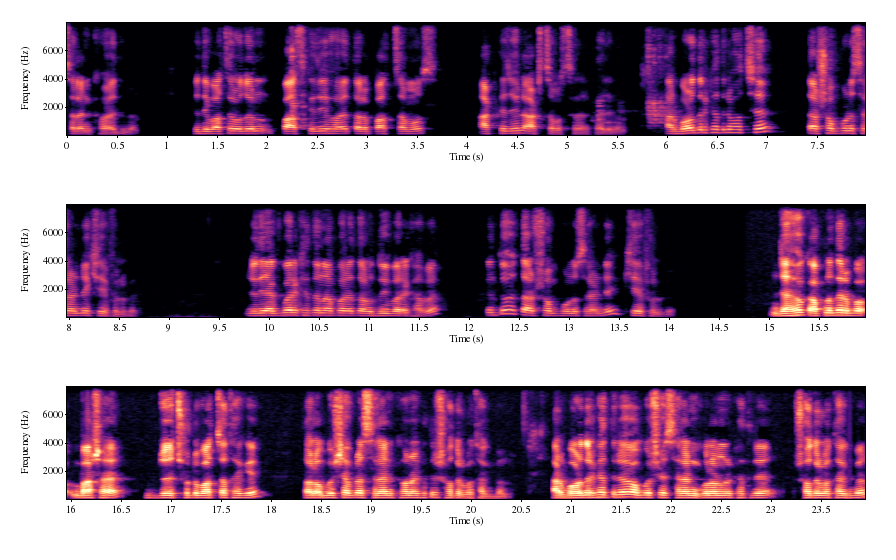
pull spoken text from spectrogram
স্যালাইন খাওয়াই দেবেন। যদি বাচ্চার ওজন পাঁচ কেজি হয়, তাহলে পাঁচ চামচ, আট কেজি হলে আট চামচ স্যালাইন খাওয়াই দেবেন। আর বড়দের ক্ষেত্রে হচ্ছে, তার সম্পূর্ণ স্যালাইনটাই খেয়ে ফেলবে। যদি একবারে খেতে না পারে, তাহলে দুইবারে খাবে, কিন্তু তার সম্পূর্ণ স্যালাইনটাই খেয়ে ফেলবে। যাই হোক আপনাদের বাসায় যদি ছোট বাচ্চা থাকে, তাহলে অবশ্যই আপনার স্যালাইন খাওয়ানোর ক্ষেত্রে সতর্ক থাকবেন। আর বড়দের ক্ষেত্রে অবশ্যই স্যালাইন গোলানোর ক্ষেত্রে সতর্ক থাকবেন।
